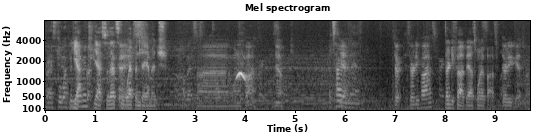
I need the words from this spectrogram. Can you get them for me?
That's the weapon Yeah, damage? yeah. So that's Okay. the weapon damage. uh, 105. No. That's higher Yeah. than that. Thir- 35? 35. Yeah, that's 105. 30? Yeah, that's right.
